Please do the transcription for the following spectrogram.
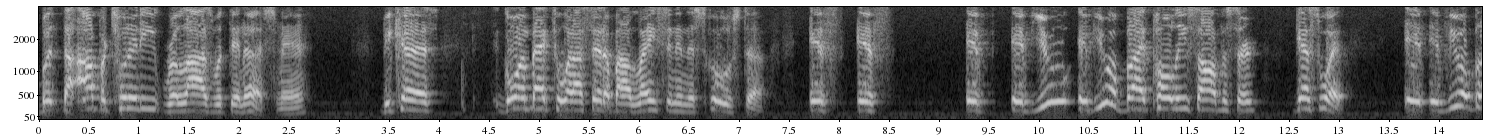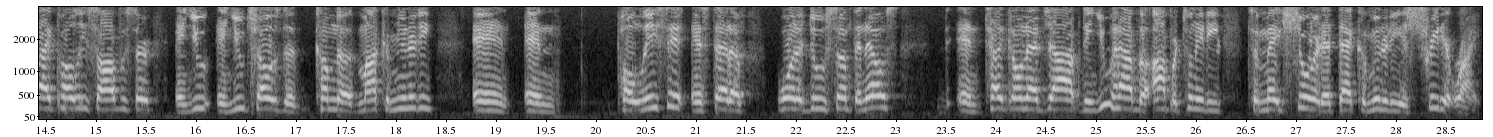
but the opportunity relies within us, man. Because going back to what I said about Langston and the school stuff, if if if if you if you a black police officer, guess what? If if you're a black police officer and you and you chose to come to my community and and police it instead of want to do something else and take on that job, then you have the opportunity to make sure that that community is treated right.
